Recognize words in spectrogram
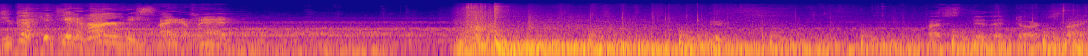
you gotta get Harvey, Spider-Man. Bust through the door like.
